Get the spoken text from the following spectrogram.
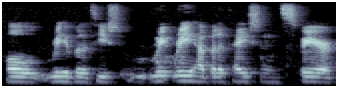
whole rehabilitation re- rehabilitation sphere,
